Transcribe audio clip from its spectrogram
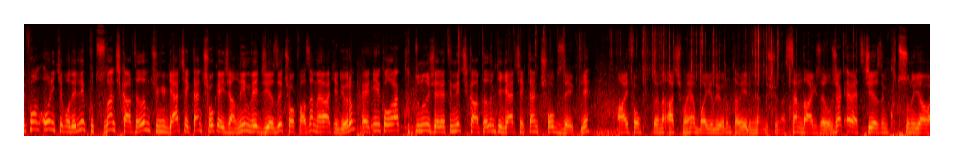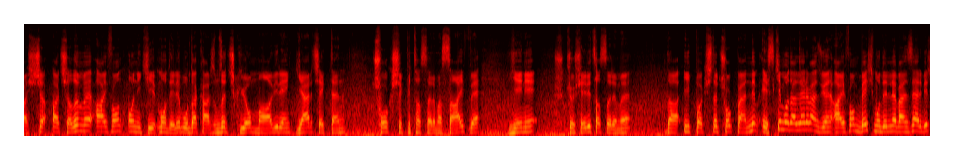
iPhone 12 modelini kutusundan çıkartalım çünkü gerçekten çok heyecanlıyım ve cihazı çok fazla merak ediyorum. Evet ilk olarak kutunun jelatinini çıkartalım ki gerçekten çok zevkli. iPhone kutularını açmaya bayılıyorum. Tabii elimden düşürmezsem daha güzel olacak. Evet cihazın kutusunu yavaşça açalım ve iPhone 12 modeli burada karşımıza çıkıyor. Mavi renk gerçekten çok şık bir tasarıma sahip ve yeni şu köşeli tasarımı daha ilk bakışta çok beğendim. Eski modellere benziyor. Yani iPhone 5 modeline benzer bir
